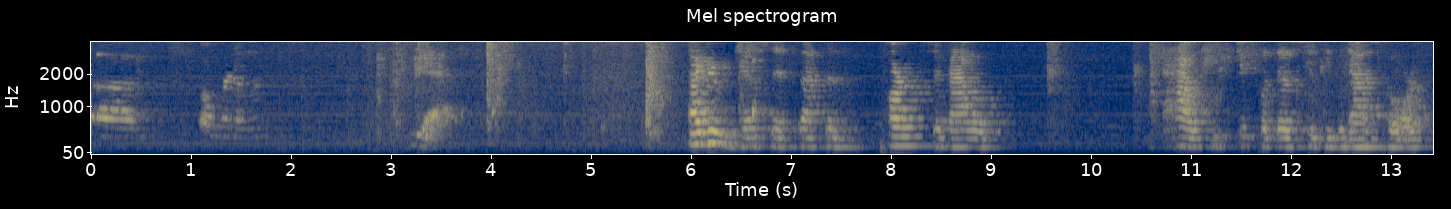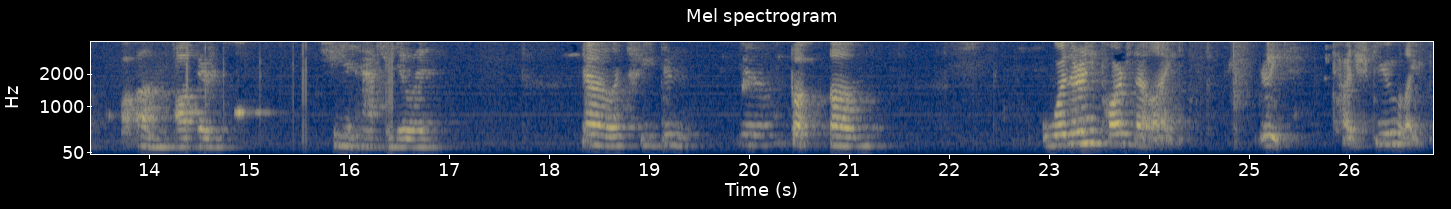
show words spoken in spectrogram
um, over and over. Yeah. I agree with Joseph that the parts about how she just put those two people down as co um, authors, she didn't have to do it. Yeah, like she didn't. Yeah, but um, were there any parts that like really touched you, like,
